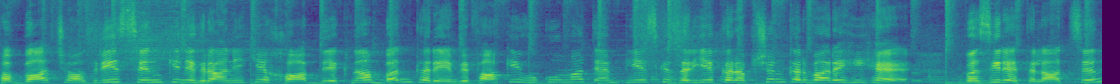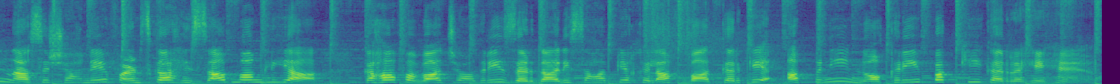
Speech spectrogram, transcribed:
فواد چودھری سندھ کی نگرانی کے خواب دیکھنا بند کریں۔ وفاقی حکومت ایم پی ایس کے ذریعے کرپشن کروا رہی ہے۔ وزیر اطلاعات سندھ ناصر شاہ نے فنڈز کا حساب مانگ لیا۔ کہا، فواد چودھری زرداری صاحب کے خلاف بات کر کے اپنی نوکری پکی کر رہے ہیں۔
